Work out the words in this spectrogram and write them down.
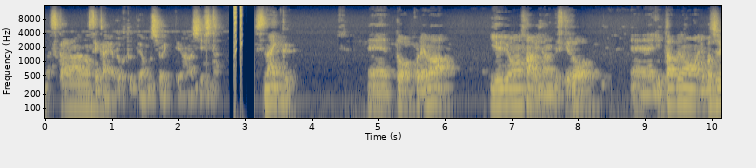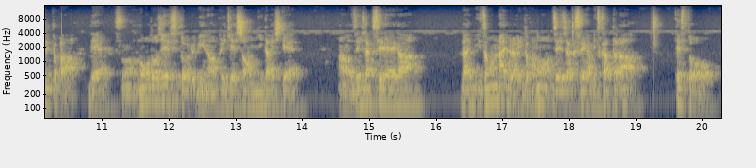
や。スカラーの世界が独特で面白いっていう話でした。スナイク。えーっと、これは有料のサービスなんですけど、えー、GitHub のレポジトリとかで、その Node.js と Ruby のアプリケーションに対して、あの、脆弱性が、ライ依存ライブラリとかの脆弱性が見つかったら、テストを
